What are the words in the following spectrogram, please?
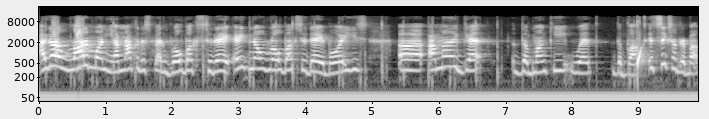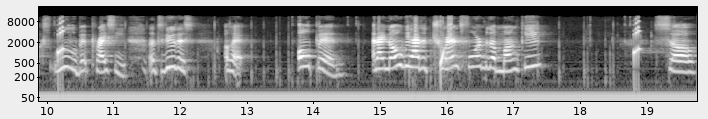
I got a lot of money. I'm not gonna spend Robux today. Ain't no Robux today, boys. Uh, I'm gonna get the monkey with the bucks. It's 600 bucks. A little bit pricey. Let's do this. Okay, open. And I know we had to transform the monkey. So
